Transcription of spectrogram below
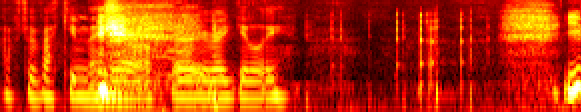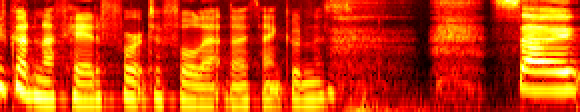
I have to vacuum the hair off very regularly. You've got enough hair for it to fall out, though, thank goodness. So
